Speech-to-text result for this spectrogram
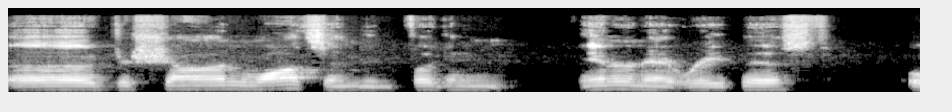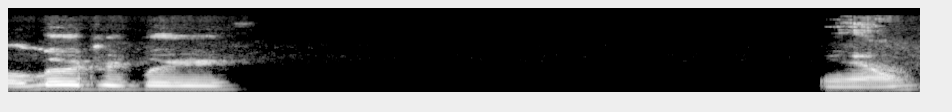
uh, Deshaun Watson and fucking internet rapist, allegedly. You know,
